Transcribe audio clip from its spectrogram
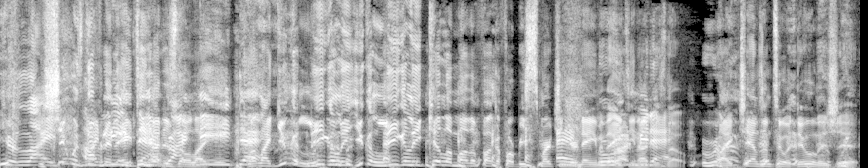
your life. Shit was different in the need that. 1800s though. Like, like you can legally, you can legally kill a motherfucker for besmirching Hey, your name in the 1800s that. though. Run- Like challenge him to a duel and shit.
